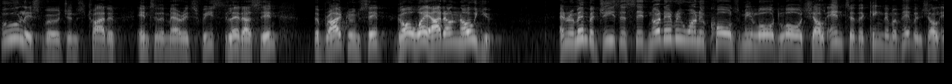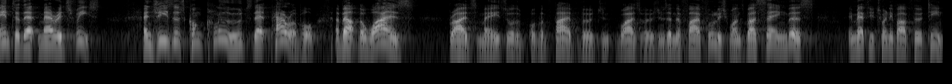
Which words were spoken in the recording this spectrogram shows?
foolish virgins tried to enter the marriage feast, let us in, the bridegroom said, Go away, I don't know you. And remember, Jesus said, Not everyone who calls me Lord, Lord shall enter the kingdom of heaven, shall enter that marriage feast. And Jesus concludes that parable about the wise bridesmaids, or the, or the five virgin, wise virgins, and the five foolish ones by saying this in Matthew 25 13.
